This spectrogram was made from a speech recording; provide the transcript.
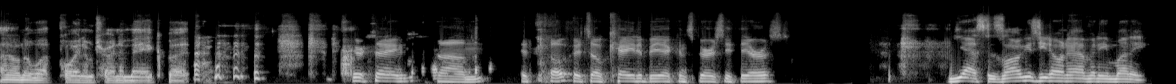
I don't know what point I'm trying to make, but You're saying um, it's oh, it's okay to be a conspiracy theorist. yes, as long as you don't have any money.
